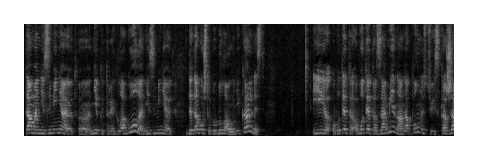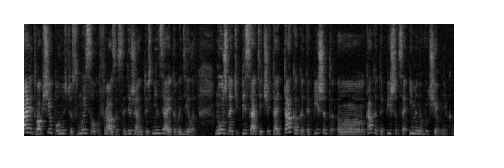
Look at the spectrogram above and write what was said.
Там они заменяют э, некоторые глаголы, они заменяют для того, чтобы была уникальность. И вот, это, вот эта замена, она полностью искажает вообще полностью смысл фразы, содержание. То есть нельзя этого делать. Нужно писать и читать так, как это, пишет, э, как это пишется именно в учебниках.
